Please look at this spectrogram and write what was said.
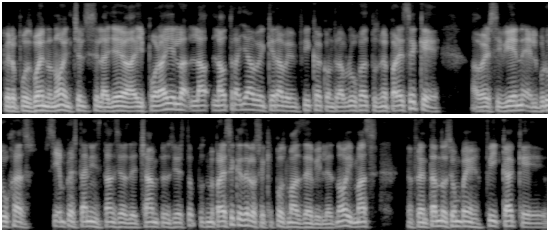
pero pues bueno, ¿no? El Chelsea se la lleva. Y por ahí la, la otra llave que era Benfica contra Brujas, pues me parece que, a ver, si bien el Brujas siempre está en instancias de Champions y esto, pues me parece que es de los equipos más débiles, ¿no? Y más enfrentándose a un Benfica que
